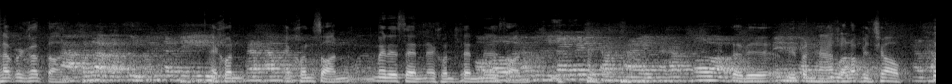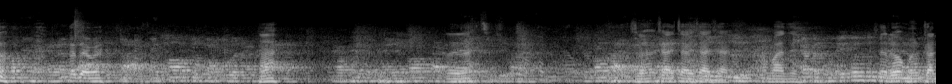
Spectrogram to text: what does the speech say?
แล้วเป็นขั้นตอนอ่าสำหรับหลักสูตรวิชาชีพไอคนนะครับไอคนสอนไม่ได้เซ็นไอคนเซ็นไม่ได้สอนก็คือได้เวชกรรมไทยนะครับก็แต่ดีมีปัญหาเขารับผิดชอบนะครับเข้าใจไหมแล้วก็เป็นการบูรณาฮะการนะครับให้กับไทยแล้วก็การอะไรนะแล้วก็สายใช่ใช่ใช่ใช่เอามาสิใช่แต่ผมเองก็คือใช่เรื่องเหมือนกัน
